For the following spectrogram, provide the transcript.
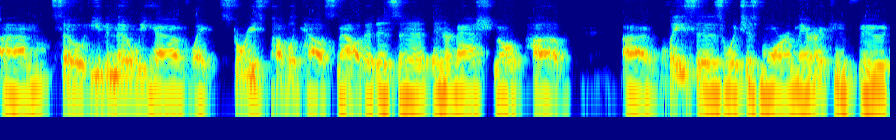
Um, so even though we have like Stories Public House now, that is an international pub, uh, places which is more American food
